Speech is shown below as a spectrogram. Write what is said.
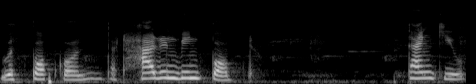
with popcorn that hadn't been popped. Thank you.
